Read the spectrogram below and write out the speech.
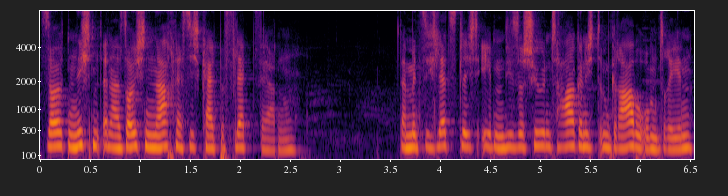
sollten nicht mit einer solchen Nachlässigkeit befleckt werden damit sich letztlich eben diese schönen Tage nicht im Grabe umdrehen,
